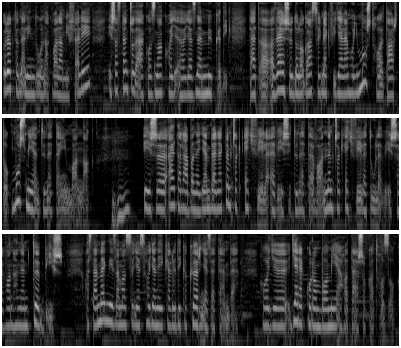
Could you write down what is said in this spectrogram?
rögtön elindulnak valami felé, és aztán csodálkoznak, hogy, hogy az nem működik. Tehát az első dolog az, hogy megfigyelem, hogy most hol tartok, most milyen tüneteim vannak. Uh-huh és általában egy embernek nem csak egyféle evési tünete van, nem csak egyféle túlevése van, hanem több is. Aztán megnézem azt, hogy ez hogyan ékelődik a környezetembe, hogy gyerekkoromból milyen hatásokat hozok,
